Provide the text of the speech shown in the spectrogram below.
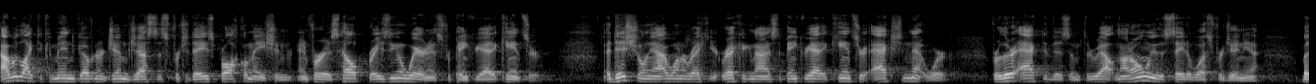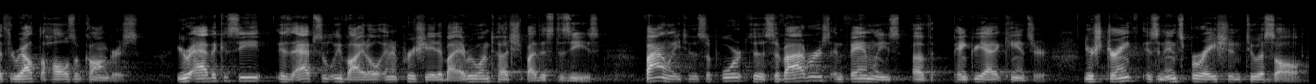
I would like to commend Governor Jim Justice for today's proclamation and for his help raising awareness for pancreatic cancer. Additionally, I want to rec- recognize the Pancreatic Cancer Action Network for their activism throughout not only the state of West Virginia, but throughout the halls of Congress. Your advocacy is absolutely vital and appreciated by everyone touched by this disease. Finally, to the support to the survivors and families of pancreatic cancer, your strength is an inspiration to us all.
